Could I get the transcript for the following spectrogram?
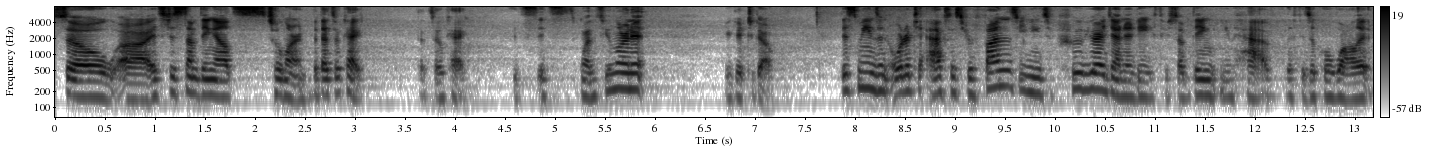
So uh, it's just something else to learn, but that's okay. That's okay. It's it's once you learn it, you're good to go. This means in order to access your funds, you need to prove your identity through something you have, the physical wallet,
